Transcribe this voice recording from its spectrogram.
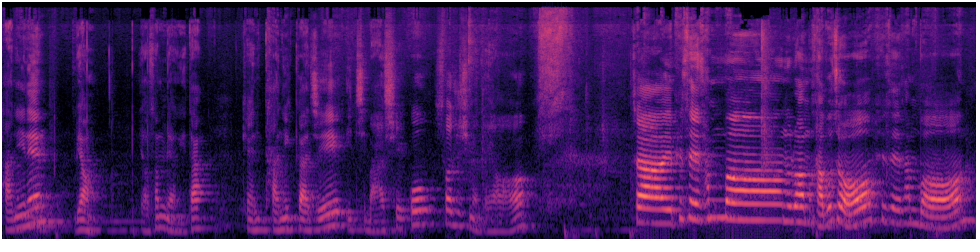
단위는 명. 6명이다. 걔 단위까지 잊지 마시고 써주시면 돼요. 자, 필수의 3번으로 한번 가보죠. 필수의 3번.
